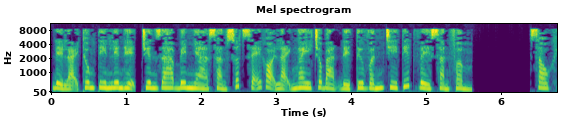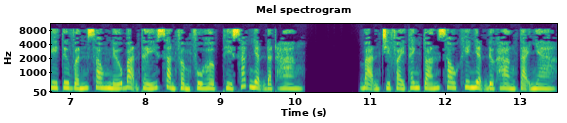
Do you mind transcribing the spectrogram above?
Để lại thông tin liên hệ, chuyên gia bên nhà sản xuất sẽ gọi lại ngay cho bạn để tư vấn chi tiết về sản phẩm. Sau khi tư vấn xong nếu bạn thấy sản phẩm phù hợp thì xác nhận đặt hàng. Bạn chỉ phải thanh toán sau khi nhận được hàng tại nhà.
